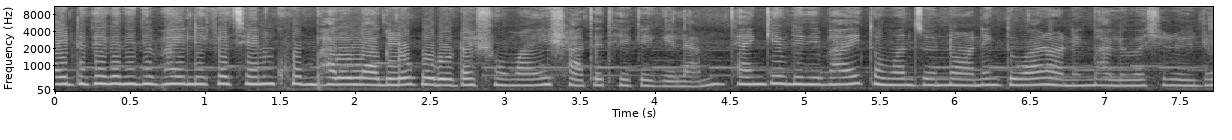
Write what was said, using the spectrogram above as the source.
আইডি থেকে দিদিভাই লিখেছেন, খুব ভালো লাগল পুরোটা সময় সাথে থেকে গেলাম। থ্যাংক ইউ দিদিভাই, তোমার জন্য অনেক দোয়ার অনেক ভালোবাসা রইল।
